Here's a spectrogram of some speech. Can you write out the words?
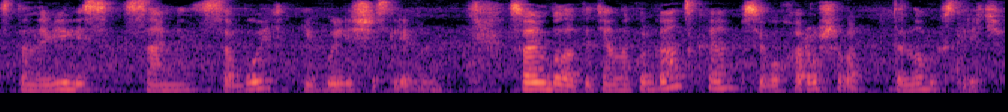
становились сами собой и были счастливыми. С вами была Татьяна Курганская. Всего хорошего. До новых встреч.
